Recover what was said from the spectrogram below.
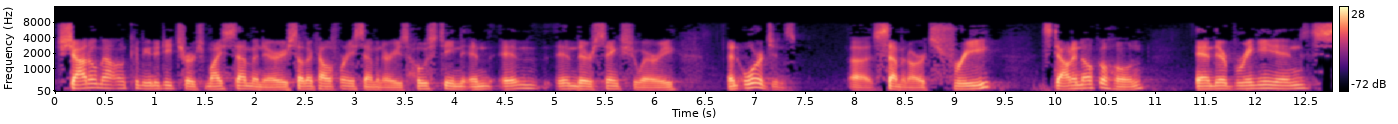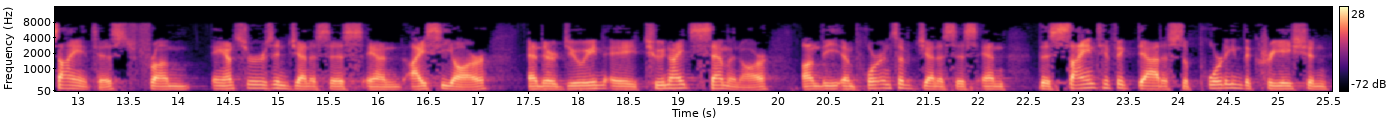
Shadow Mountain Community Church, my seminary, Southern California Seminary, is hosting in, in, in their sanctuary an Origins uh, seminar. It's free, it's down in El Cajon, and they're bringing in scientists from Answers in Genesis and ICR, and they're doing a two night seminar on the importance of Genesis and the scientific data supporting the creation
